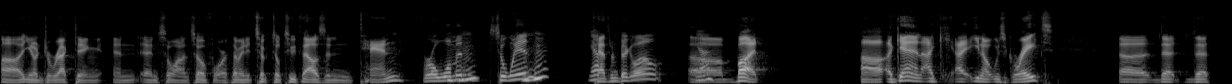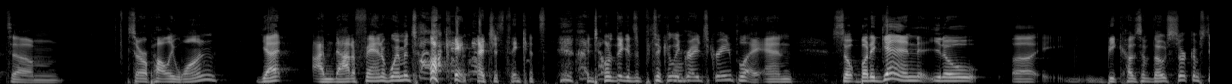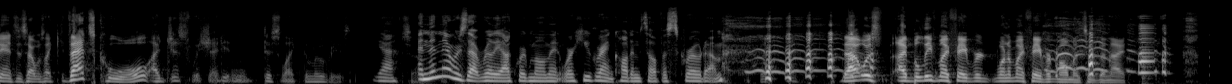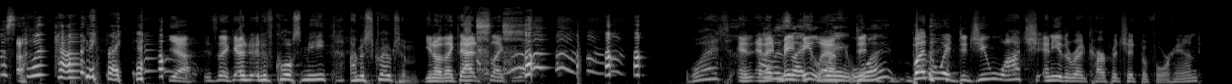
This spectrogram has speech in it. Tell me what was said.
uh, you know, directing and and so on and so forth. I mean, it took till 2010 for a woman to win, Yep. Kathryn Bigelow. Yeah. Uh, but uh, again, I, I you know it was great uh, that that um, Sarah Polley won. Yet I'm not a fan of women talking. I just think it's I don't think it's a particularly great screenplay. And so, but again, you know, uh, because of those circumstances, I was like, that's cool. I just wish I didn't dislike the movies. Yeah. And then there was that really awkward moment where Hugh Grant called himself a scrotum. That was, I believe, my favorite one of my favorite moments of the night. What's, what's happening right now? Yeah, it's like, and, and of course, me, I'm a scrotum. You know, like that's like. What? what? And and it made like, me laugh. wait, Did- what? By the way, did you watch any of the red carpet shit beforehand?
